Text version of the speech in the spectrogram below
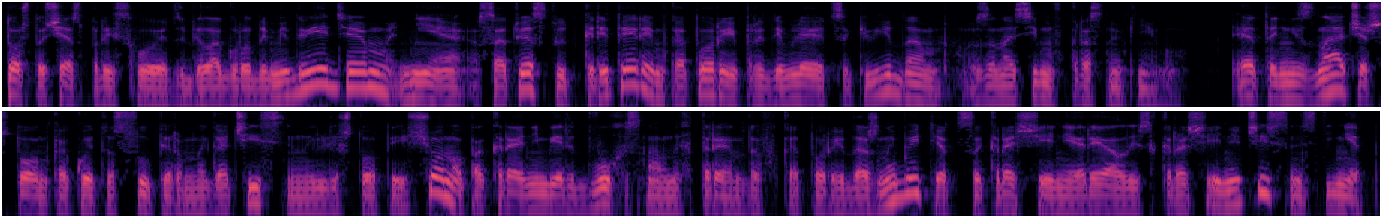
то, что сейчас происходит с белогрудым медведем, не соответствует критериям, которые предъявляются к видам, заносимым в Красную книгу. Это не значит, что он какой-то супер многочисленный или что-то еще, но, по крайней мере, двух основных трендов, которые должны быть, это сокращение ареала и сокращение численности, нет.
